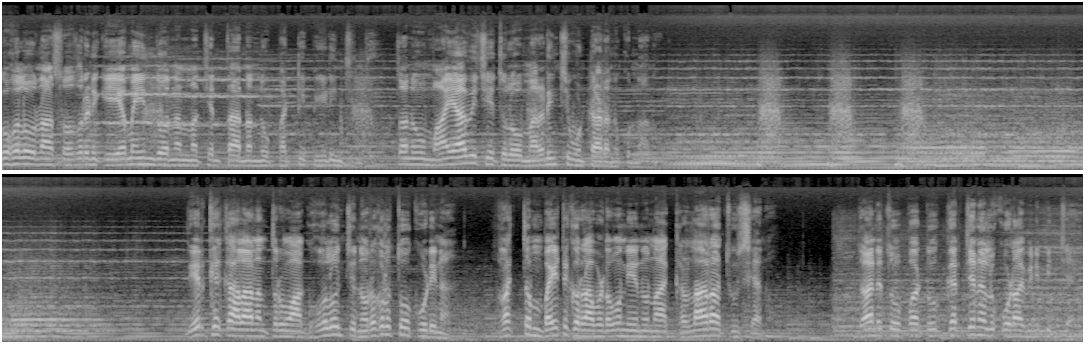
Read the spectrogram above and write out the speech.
గుహలో నా సోదరునికి ఏమైందోనన్న చింత నన్ను పట్టి పీడించింది. తను మాయావి చేతిలో మరణించి ఉంటాడనుకున్నాను. దీర్ఘకాలానంతరం ఆ గుహలోంచి నొరగలతో కూడిన రక్తం బయటకు రావడం నేను నా కళ్ళారా చూశాను. దానితో పాటు గర్జనలు కూడా వినిపించాయి.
